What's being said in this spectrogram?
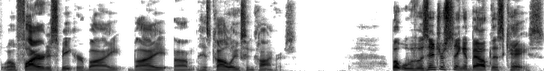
well, fired as Speaker by, by um, his colleagues in Congress. But what was interesting about this case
